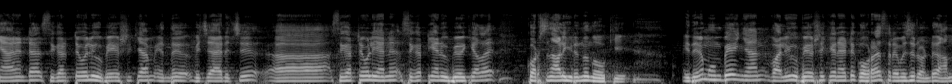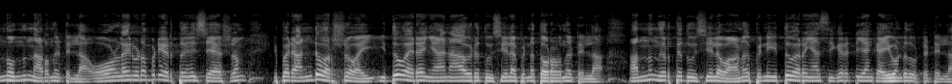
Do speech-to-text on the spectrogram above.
ഞാൻ എന്റെ സിഗരറ്റ് വലി ഉപേക്ഷിക്കാം എന്ന് വിചാരിച്ച് സിഗരറ്റ് വലി ഞാൻ സിഗരറ്റ് ഞാൻ ഉപയോഗിക്കാതെ കുറച്ച് നാൾ ഇരുന്ന് നോക്കി. ഇതിനു മുമ്പേ ഞാൻ വലി ഉപേക്ഷിക്കാനായിട്ട് കുറേ ശ്രമിച്ചിട്ടുണ്ട്. അന്നൊന്നും നടന്നിട്ടില്ല. ഓൺലൈൻ ഉടമ്പടി എടുത്തതിന് ശേഷം ഇപ്പോൾ രണ്ട് വർഷമായി. ഇതുവരെ ഞാൻ ആ ഒരു ദുശീലം പിന്നെ തുടർന്നിട്ടില്ല. അന്ന് നിർത്തിയ ദുശീലമാണ്. പിന്നെ ഇതുവരെ ഞാൻ സിഗരറ്റ് ഞാൻ കൈകൊണ്ട് തൊട്ടിട്ടില്ല.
